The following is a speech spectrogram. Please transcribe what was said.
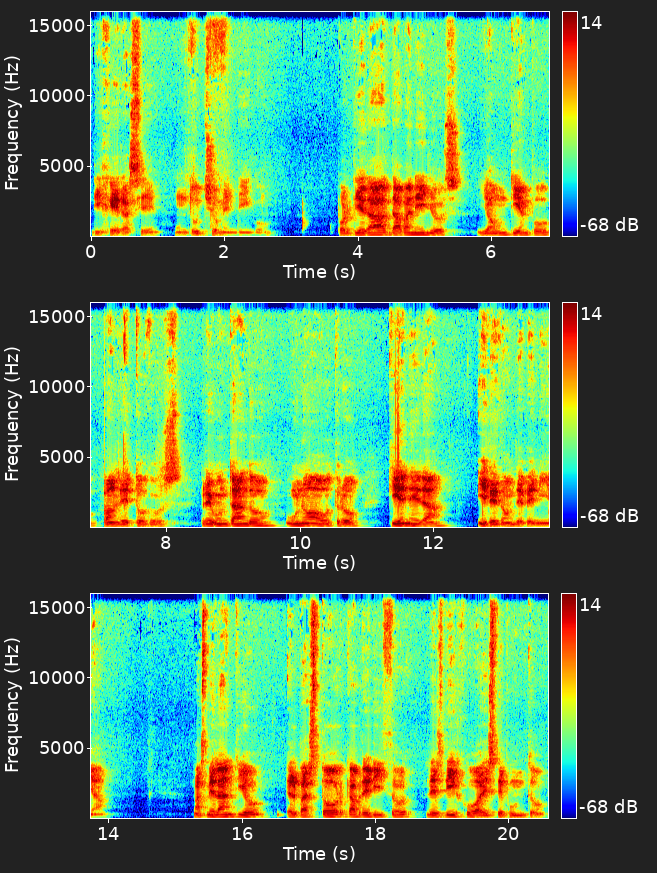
dijérase un ducho mendigo. Por piedad daban ellos y a un tiempo vanle todos, preguntando uno a otro quién era y de dónde venía. Mas Melantio, el pastor cabrerizo, les dijo a este punto,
